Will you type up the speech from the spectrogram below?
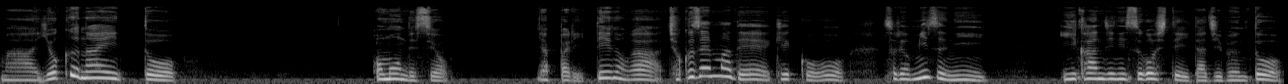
まあ良くないと思うんですよやっぱり。っていうのが直前まで結構それを見ずにいい感じに過ごしていた自分と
